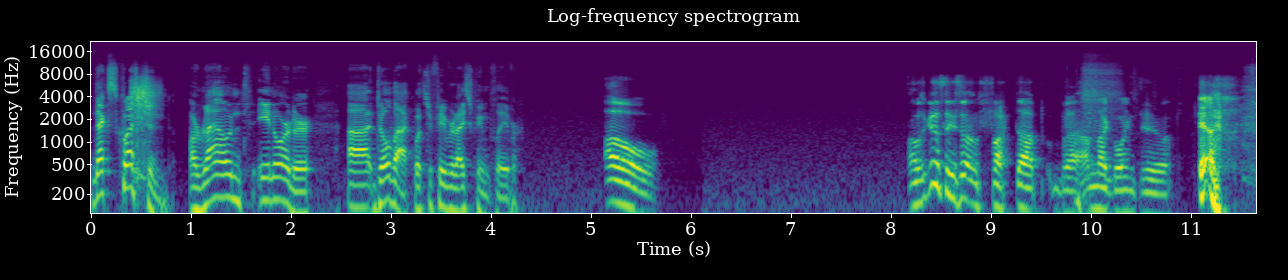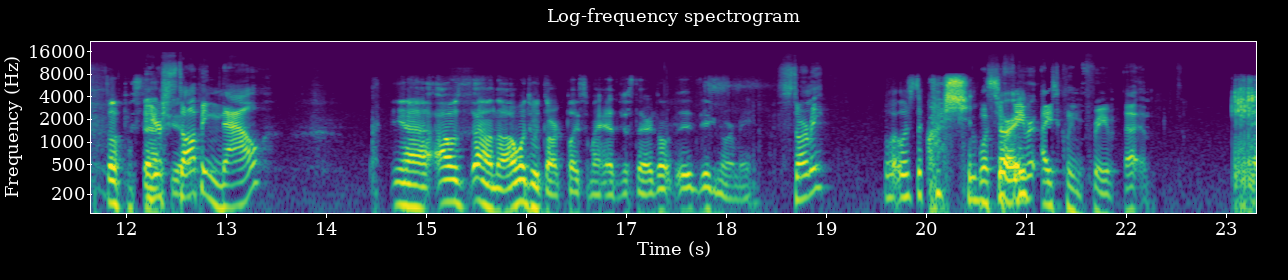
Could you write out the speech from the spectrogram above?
Next question. Around in order. Uh, Dolvak, what's your favorite ice cream flavor? Oh. I was gonna say something fucked up, but I'm not going to. So pistachio. You're stopping now? Yeah, I was. I don't know. I went to a dark place in my head just there. Don't i- ignore me. Stormy, What was the question? what's Sorry. your favorite ice cream flavor? Uh,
